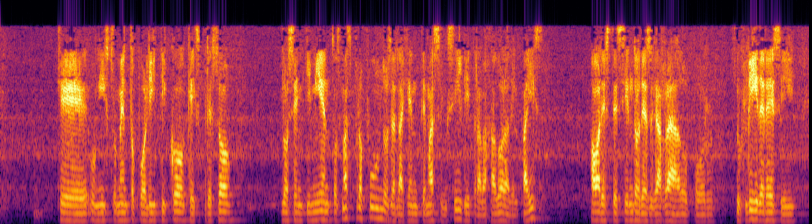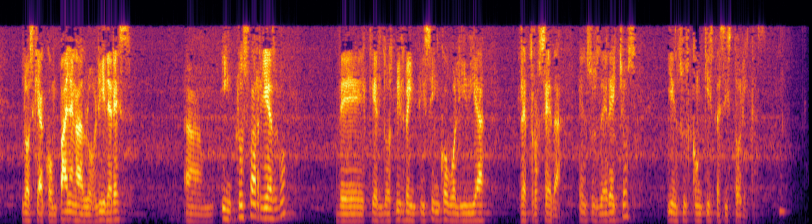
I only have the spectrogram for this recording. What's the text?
que un instrumento político que expresó los sentimientos más profundos de la gente más sensible y trabajadora del país, ahora esté siendo desgarrado por sus líderes y los que acompañan a los líderes incluso a riesgo de que el 2025 Bolivia retroceda en sus derechos y en sus conquistas históricas.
